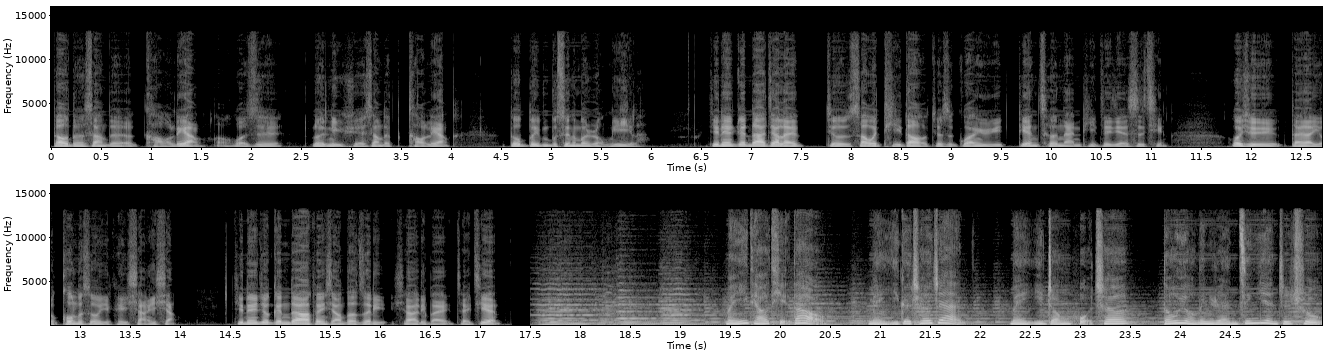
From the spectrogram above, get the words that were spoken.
道德上的考量啊，或者是伦理学上的考量，都并不是那么容易了。今天跟大家来就稍微提到，就是关于电车难题这件事情，或许大家有空的时候也可以想一想。今天就跟大家分享到这里，下个礼拜再见。每一条铁道，每一个车站，每一种火车，都有令人惊艳之处，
